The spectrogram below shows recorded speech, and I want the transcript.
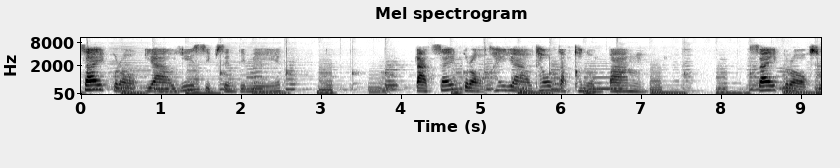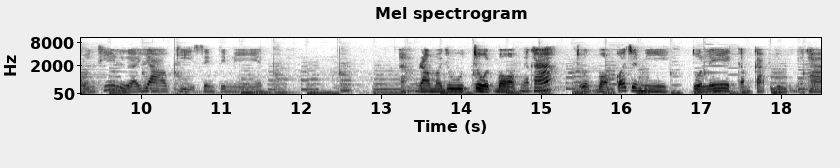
ไส้กรอกยาว 20 เซนติเมตร ตัดไส้กรอกให้ยาวเท่ากับขนมปัง ไส้กรอกส่วนที่เหลือยาวกี่เซนติเมตรอะเรามาดูโจทย์บอกนะคะ โจทย์บอกก็จะมีตัวเลขกำกับอยู่นะคะ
